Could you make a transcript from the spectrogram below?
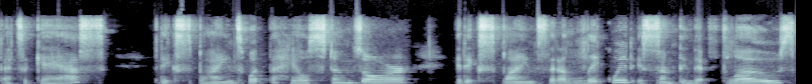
that's a gas. It explains what the hailstones are. It explains that a liquid is something that flows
